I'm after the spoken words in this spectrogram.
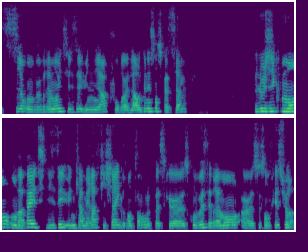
si on veut vraiment utiliser une IA pour euh, de la reconnaissance faciale, logiquement, on va pas utiliser une caméra fisheye grand angle parce que ce qu'on veut, c'est vraiment euh, se centrer sur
